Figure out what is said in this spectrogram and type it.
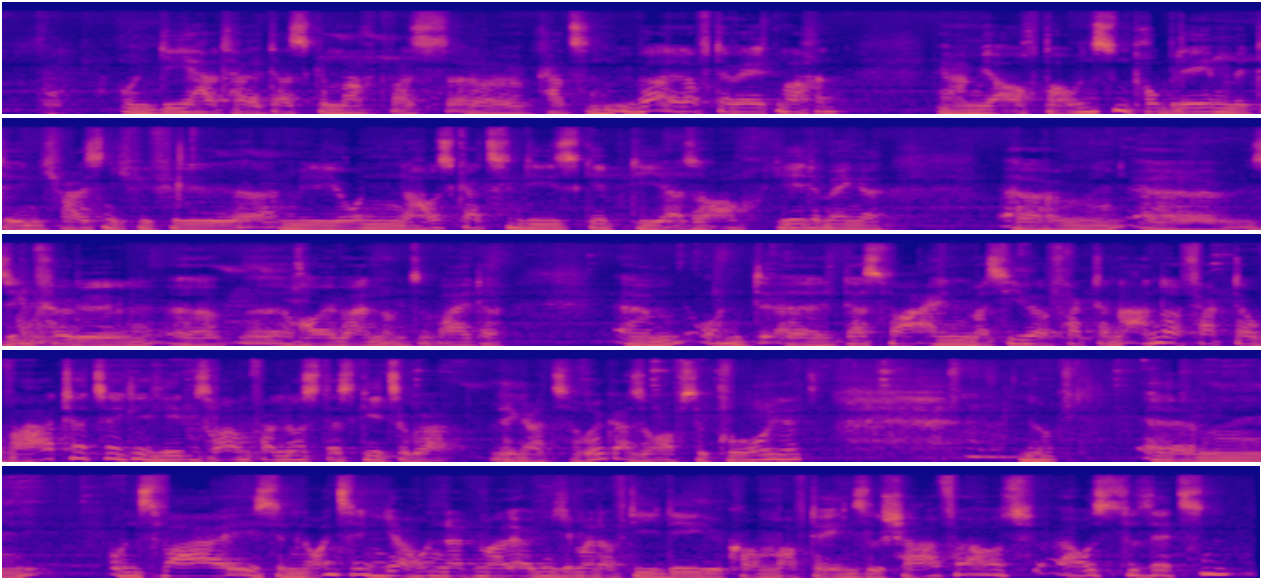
Und die hat halt das gemacht, was äh, Katzen überall auf der Welt machen. Wir haben ja auch bei uns ein Problem mit den, ich weiß nicht, wie viele äh, Millionen Hauskatzen, die es gibt, die also auch jede Menge ähm, äh, Singvögel äh, räubern und so weiter. Ähm, und äh, das war ein massiver Faktor. Ein anderer Faktor war tatsächlich Lebensraumverlust. Das geht sogar länger zurück, also auf Socorro jetzt. Ja. Ähm, und zwar ist im 19. Jahrhundert mal irgendjemand auf die Idee gekommen, auf der Insel Schafe aus, auszusetzen.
